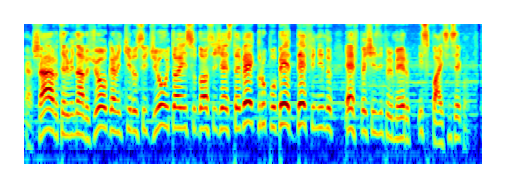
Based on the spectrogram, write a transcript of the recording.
Acharam, terminaram o jogo, garantiram o Seed 1, então é isso do CGS TV, Grupo B definindo FPX em primeiro, Spice em segundo.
